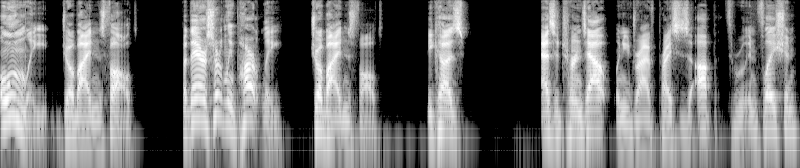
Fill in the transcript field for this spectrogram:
only Joe Biden's fault, but they are certainly partly Joe Biden's fault. Because as it turns out, when you drive prices up through inflation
